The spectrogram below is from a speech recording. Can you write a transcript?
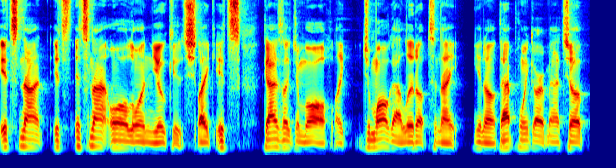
it's not it's it's not all on Jokic. Like it's guys like Jamal. Like Jamal got lit up tonight. You know, that point guard matchup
